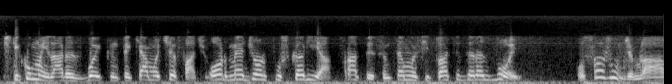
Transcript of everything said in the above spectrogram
Știi cum e la război când te cheamă ce faci? Ori mergi, ori pușcăria. Frate, suntem în situație de război. O să ajungem la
